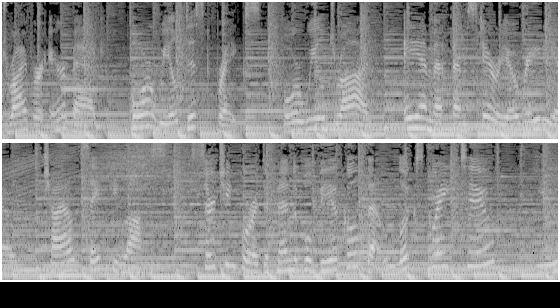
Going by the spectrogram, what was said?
driver airbag, four-wheel disc brakes, four-wheel drive, AM FM stereo radio, child safety locks. Searching for a dependable vehicle that looks great too? You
